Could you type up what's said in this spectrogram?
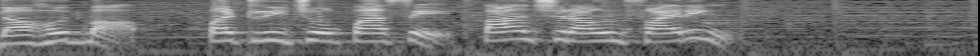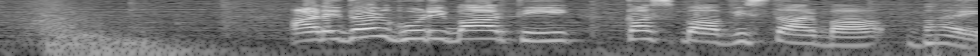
દાહોદમાં પટરી ચોક પાસે પાંચ રાઉન્ડ ફાયરિંગ. આડેધડ ગોળીબારથી કસ્બા વિસ્તારમાં ભય.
